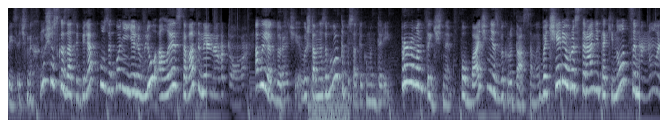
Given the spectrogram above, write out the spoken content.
2000-х. Ну що сказати, біля у законі я люблю, але ставати не готова. А ви як до речі, ви ж там не забувайте писати коментарі? Про романтичне побачення з викрутасами. Вечеря в ресторані та кіно це минуле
